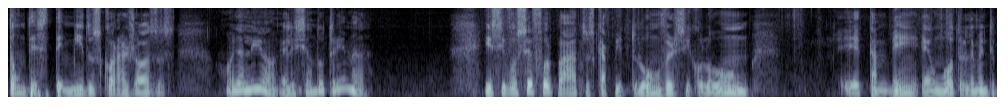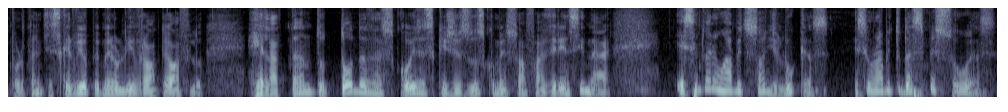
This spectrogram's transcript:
tão destemidos, corajosos? Olha ali, ó, eles tinham doutrina. E se você for para Atos capítulo 1, versículo 1, eh, também é um outro elemento importante. Escrevi o primeiro livro, ao Teófilo, relatando todas as coisas que Jesus começou a fazer e ensinar. Esse não era um hábito só de Lucas, esse é um hábito das pessoas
